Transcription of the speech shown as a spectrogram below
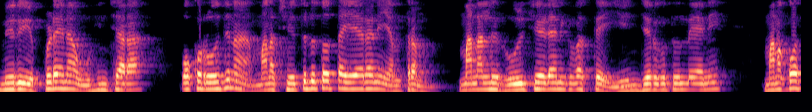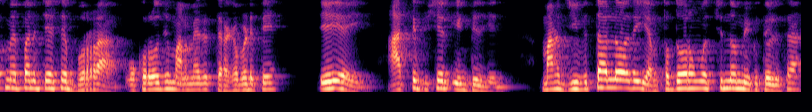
మీరు ఎప్పుడైనా ఊహించారా? ఒక రోజున మన చేతులతో తయారైన యంత్రం మనల్ని రూల్ చేయడానికి వస్తే ఏం జరుగుతుంది అని? మన కోసమే పనిచేసే బుర్ర ఒకరోజు మన మీద తిరగబడితే? ఏఐ ఆర్టిఫిషియల్ ఇంటెలిజెన్స్ మన జీవితాల్లో అది ఎంత దూరం వచ్చిందో మీకు తెలుసా?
